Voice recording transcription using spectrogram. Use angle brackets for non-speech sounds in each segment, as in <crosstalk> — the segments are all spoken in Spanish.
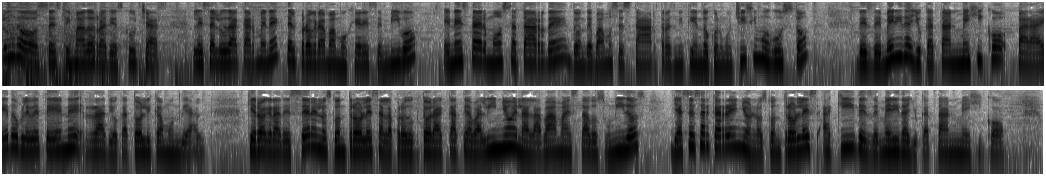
Saludos, estimados radioescuchas. Les saluda Carmenek del programa Mujeres en Vivo en esta hermosa tarde donde vamos a estar transmitiendo con muchísimo gusto desde Mérida, Yucatán, México para EWTN Radio Católica Mundial. Quiero agradecer en los controles a la productora Katia Baliño en Alabama, Estados Unidos, y a César Carreño en los controles aquí desde Mérida, Yucatán, México.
